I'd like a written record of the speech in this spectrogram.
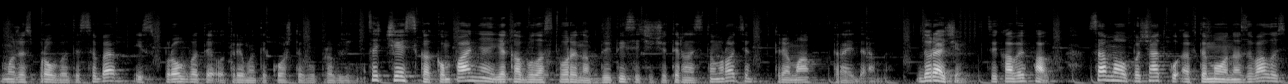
може спробувати себе і спробувати отримати кошти в управлінні? Це чеська компанія, яка була створена в 2014 році трьома трейдерами. До речі, цікавий факт: з самого початку FTMO називалось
